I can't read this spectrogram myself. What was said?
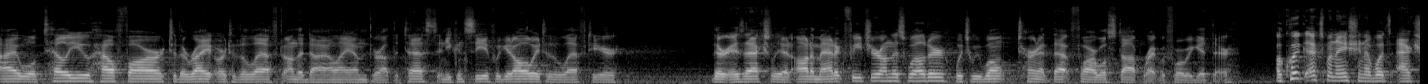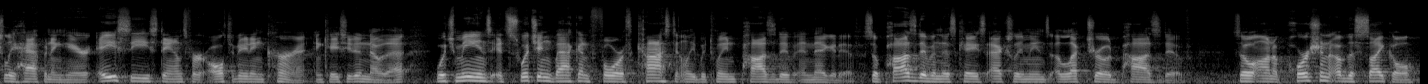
I will tell you how far to the right or to the left on the dial I am throughout the test. And you can see if we get all the way to the left here, there is actually an automatic feature on this welder, which we won't turn it that far. We'll stop right before we get there. A quick explanation of what's actually happening here. AC stands for alternating current, in case you didn't know that, which means it's switching back and forth constantly between positive and negative. So positive in this case actually means electrode positive. So on a portion of the cycle,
